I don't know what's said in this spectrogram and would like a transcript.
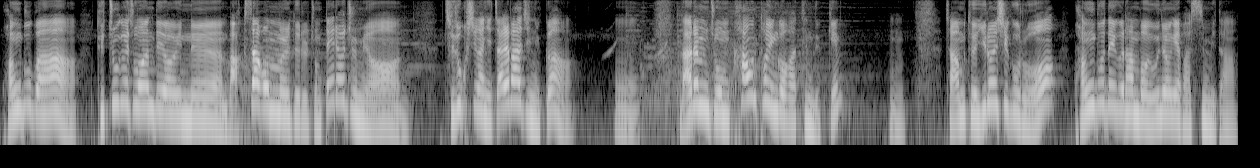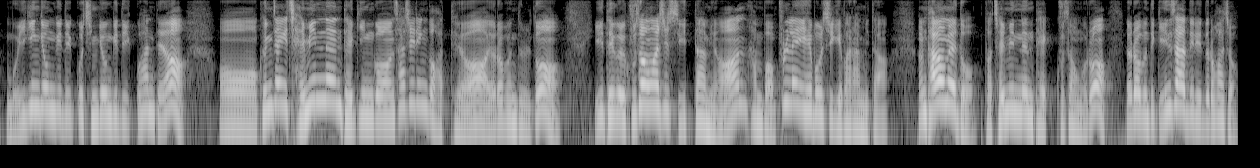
광부가 뒤쪽에 소환되어 있는 막사 건물들을 좀 때려주면 지속 시간이 짧아지니까 어, 나름 좀 카운터인 것 같은 느낌? 음. 자 아무튼 이런 식으로 광부덱을 한번 운영해 봤습니다. 뭐 이긴 경기도 있고 진 경기도 있고 한데요. 어, 굉장히 재밌는 덱인 건 사실인 것 같아요. 여러분들도 이 덱을 구성하실 수 있다면 한번 플레이 해보시기 바랍니다. 그럼 다음에도 더 재밌는 덱 구성으로 여러분들께 인사드리도록 하죠.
